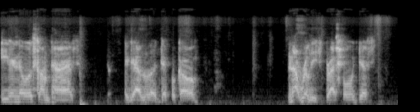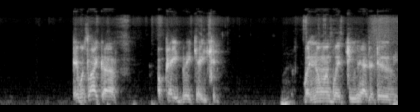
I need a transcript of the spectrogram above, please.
Even though sometimes it got a little difficult, not really stressful, just it was like a a paid vacation. But knowing what you had to do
